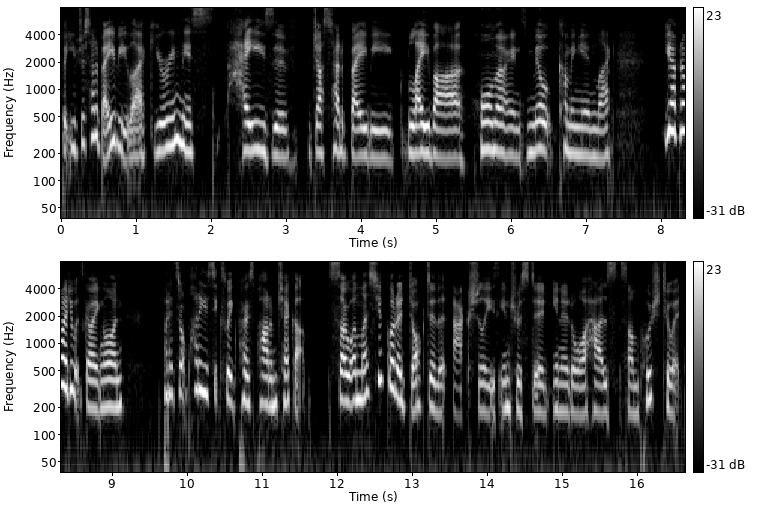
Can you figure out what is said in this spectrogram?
but you've just had a baby. Like you're in this haze of just had a baby, labor, hormones, milk coming in. Like you have no idea what's going on, but it's not part of your six week postpartum checkup. So, unless you've got a doctor that actually is interested in it or has some push to it,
